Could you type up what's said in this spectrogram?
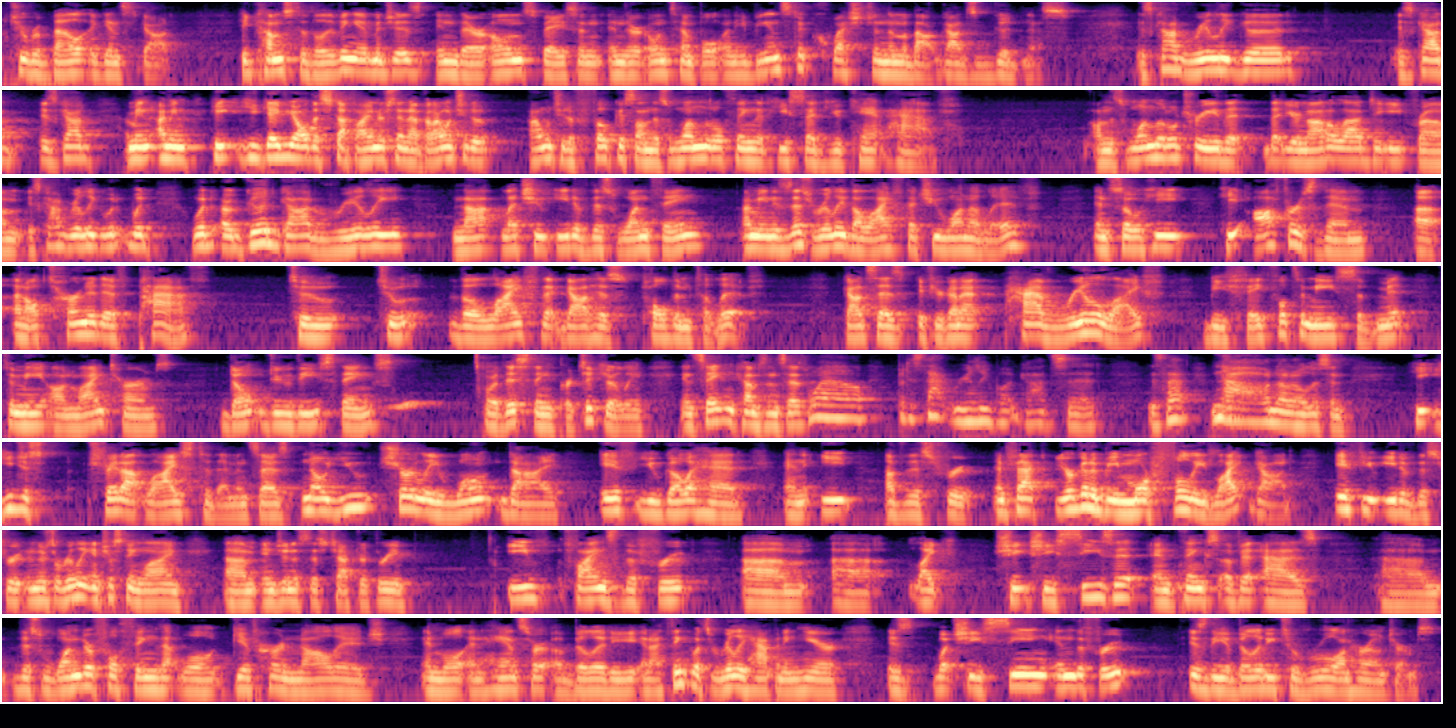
to rebel against God. He comes to the living images in their own space and in their own temple, and he begins to question them about God's goodness. Is God really good? Is God is God I mean I mean he he gave you all this stuff. I understand that, but I want you to I want you to focus on this one little thing that he said you can't have. On this one little tree that that you're not allowed to eat from. Is God really would would would a good God really not let you eat of this one thing? I mean, is this really the life that you want to live? And so he he offers them uh, an alternative path to to the life that God has told them to live. God says, if you're going to have real life, be faithful to me, submit to me on my terms, don't do these things, or this thing particularly. And Satan comes and says, well, but is that really what God said? Is that? No, no, no, listen. He, he just straight out lies to them and says, no, you surely won't die if you go ahead and eat of this fruit. In fact, you're going to be more fully like God if you eat of this fruit. And there's a really interesting line um, in Genesis chapter 3 Eve finds the fruit um, uh, like she she sees it and thinks of it as um, this wonderful thing that will give her knowledge and will enhance her ability. And I think what's really happening here is what she's seeing in the fruit is the ability to rule on her own terms.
